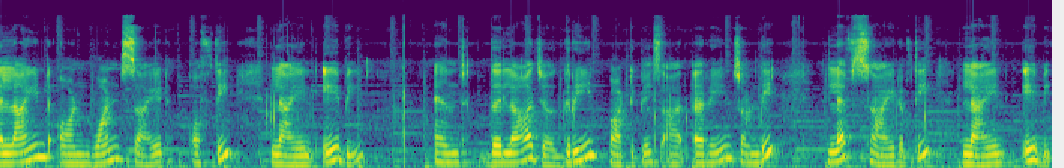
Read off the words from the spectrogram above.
aligned on one side of the line AB and the larger green particles are arranged on the left side of the line AB.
